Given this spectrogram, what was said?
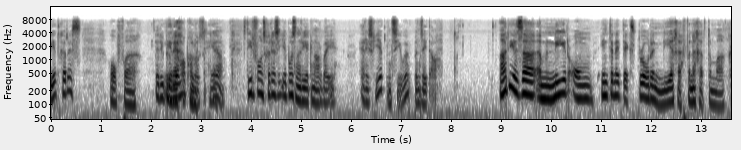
weet gerus of uh dat die probleem opgelos het. Ja. ja. Stuur vir ons gerus 'n e-pos na rekenaar by rsg.co.za. Adie is 'n manier om Internet Explorer 9 vinniger te maak,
